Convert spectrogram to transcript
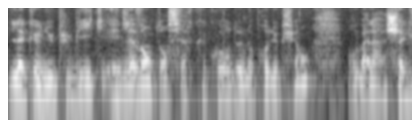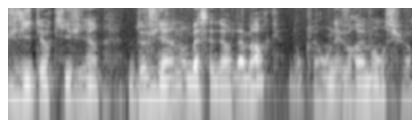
l'accueil du public et de la vente en circuit court de nos productions. Bon ben là, chaque visiteur qui vient devient un ambassadeur de la marque. Donc là, on est vraiment sur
